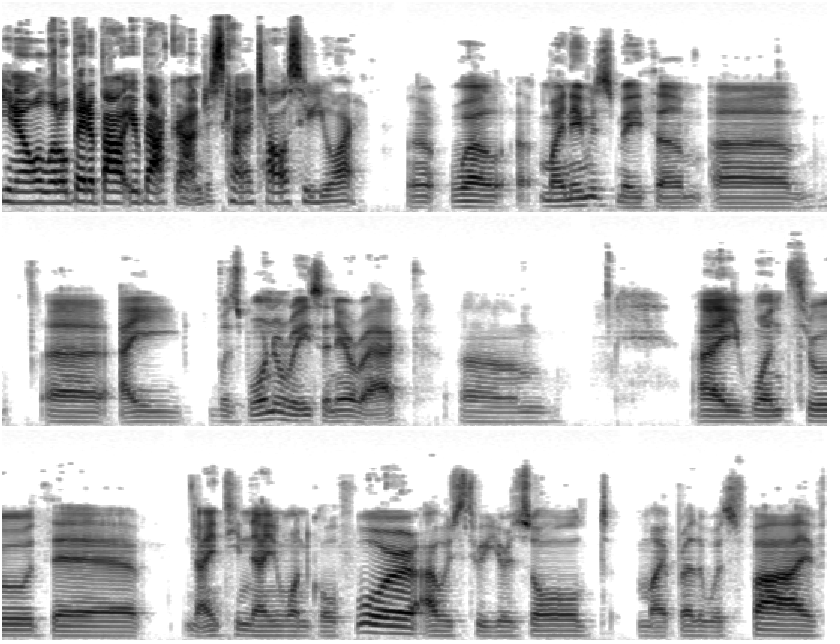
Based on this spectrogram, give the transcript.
you know, a little bit about your background. Just kind of tell us who you are. Uh, well, uh, my name is Maitham. Um, uh, I was born and raised in Iraq. Um, I went through the 1991 Gulf War. I was three years old. My brother was five,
